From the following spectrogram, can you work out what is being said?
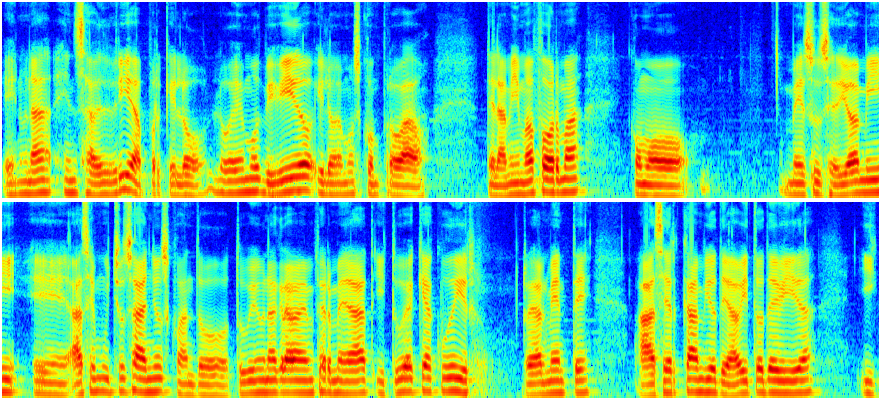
en una en sabiduría, porque lo, lo hemos vivido y lo hemos comprobado. De la misma forma, como me sucedió a mí eh, hace muchos años cuando tuve una grave enfermedad y tuve que acudir realmente a hacer cambios de hábitos de vida y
